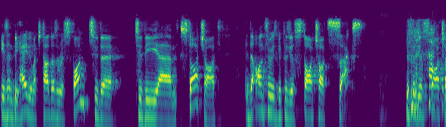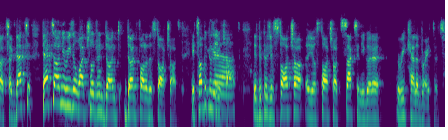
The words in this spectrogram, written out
isn't behaving, my child doesn't respond to the to the um, star chart, the answer is because your star chart sucks. Because your star chart sucks. That's that's the only reason why children don't don't follow the star charts. It's not because of your child. It's because your star chart your star chart sucks and you got to recalibrate it.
